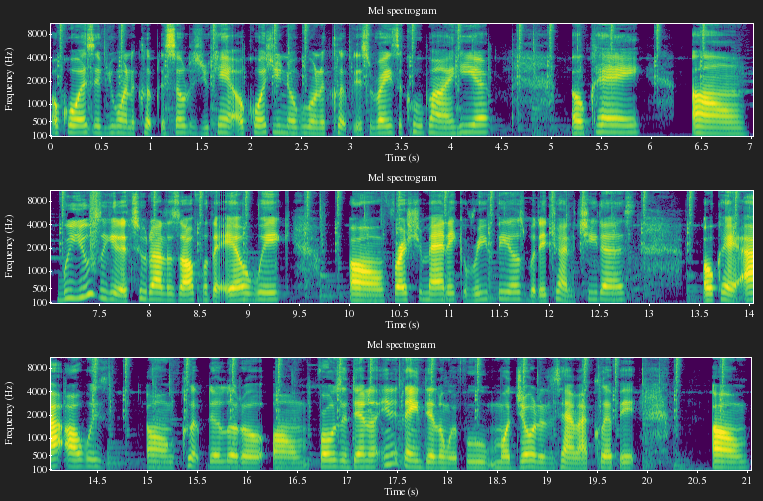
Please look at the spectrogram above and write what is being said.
Of course if you want to clip the sodas you can. Of course you know we want to clip this razor coupon here okay? Um we usually get a two dollars off for the Airwick um Fresh-O-Matic refills but they're trying to cheat us. Okay i always um clip the little um frozen dinner anything dealing with food majority of the time i clip it um,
